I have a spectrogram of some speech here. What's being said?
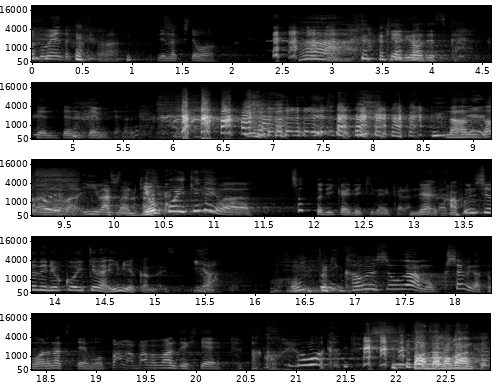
たごめんとかさ連絡しても「はあ軽病ですか」てんてんてんみたいなね。なんだそれは。言いました、まあ、旅行行けないはちょっと理解できないから。ね花粉症で旅行行けない意味わかんないですもんね。いや本当に花粉症がもうくしゃみが止まらなくてもうバンバンバンバンバンってきてあこれはもうあかん。バンバンバンバンって。も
